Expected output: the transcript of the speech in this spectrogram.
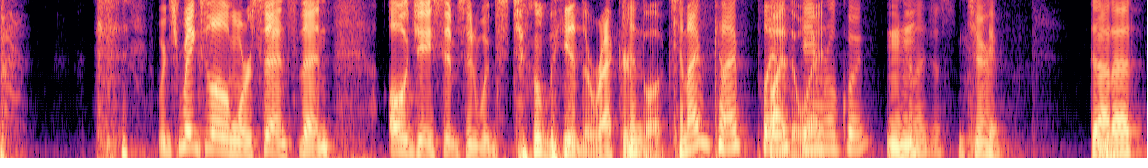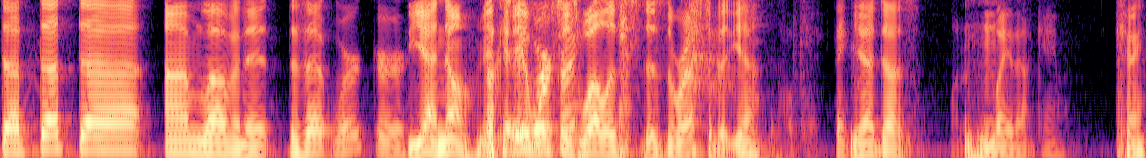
Which makes a little more sense than O.J. Simpson would still be in the record Can, books. can I can I play this the game way. real quick? Mhm. Can I just Sure. Da da da da da. I'm loving it. Does that work or? Yeah, no, it's, Okay, it, it works works, as well as, as the rest of it. Yeah, Thanks. yeah, it does. Mhm. Play that game. Okay.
